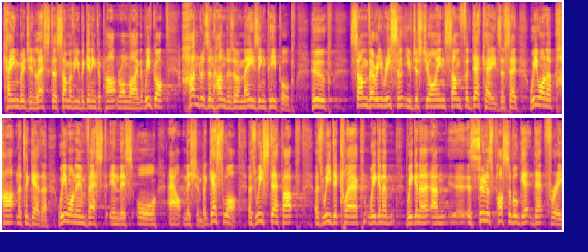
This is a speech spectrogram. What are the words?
Cambridge, in Leicester, some of you beginning to partner online, that we've got hundreds and hundreds of amazing people who some very recent, you've just joined, some for decades have said, we want to partner together. We want to invest in this all out mission. But guess what? As we step up, as we declare, we're going to, we're going to um, as soon as possible, get debt free.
